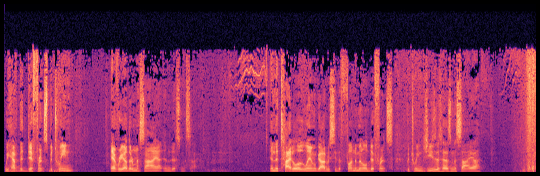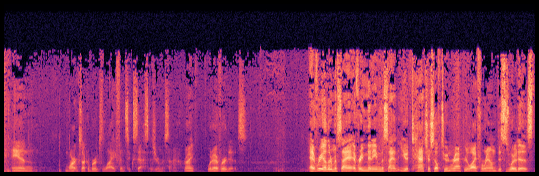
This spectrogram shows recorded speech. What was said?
we have the difference between every other Messiah and this Messiah. In the title of the Lamb of God, we see the fundamental difference between Jesus as Messiah and Mark Zuckerberg's life and success as your Messiah, right? Whatever it is. Every other Messiah, every mini Messiah that you attach yourself to and wrap your life around, this is what it is.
